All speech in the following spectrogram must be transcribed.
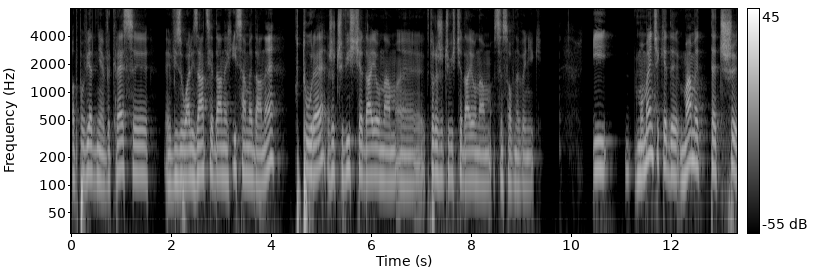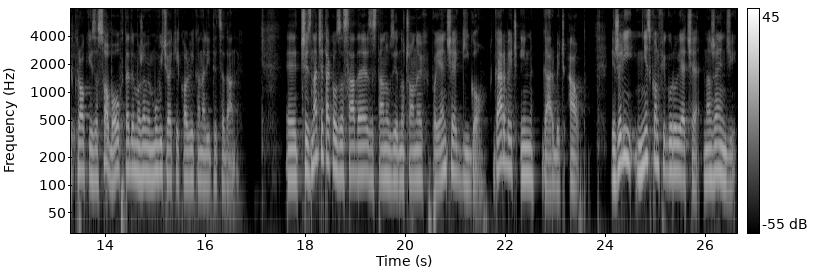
odpowiednie wykresy, e, wizualizacje danych i same dane, które rzeczywiście dają nam, e, które rzeczywiście dają nam sensowne wyniki. I w momencie, kiedy mamy te trzy kroki za sobą, wtedy możemy mówić o jakiejkolwiek analityce danych. Czy znacie taką zasadę ze Stanów Zjednoczonych, pojęcie GIGO? Garbage in, garbage out. Jeżeli nie skonfigurujecie narzędzi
